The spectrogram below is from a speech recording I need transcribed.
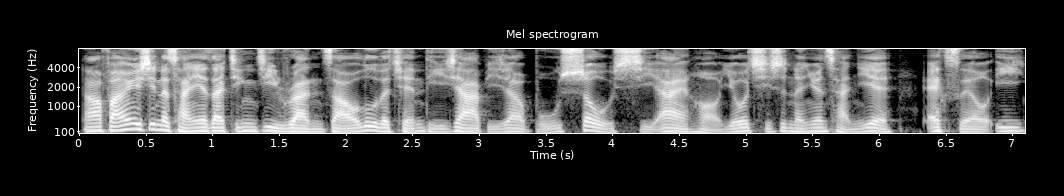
那防御性的产业在经济软着陆的前提下比较不受喜爱，哈，尤其是能源产业 XLE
